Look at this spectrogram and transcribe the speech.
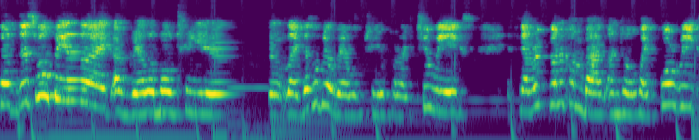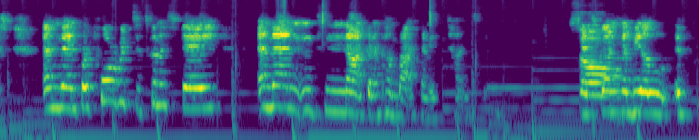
So this will be like available to you. Like this will be available to you for like two weeks. It's never gonna come back until like four weeks, and then for four weeks it's gonna stay, and then it's not gonna come back anytime soon. So it's gonna be a. It's,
